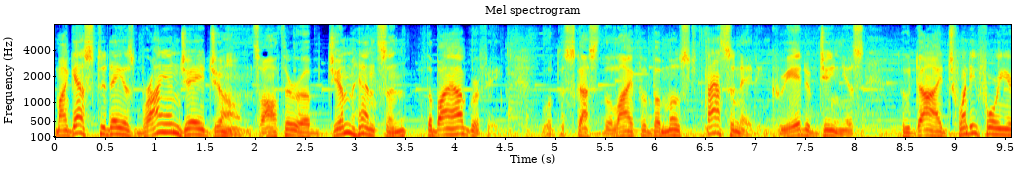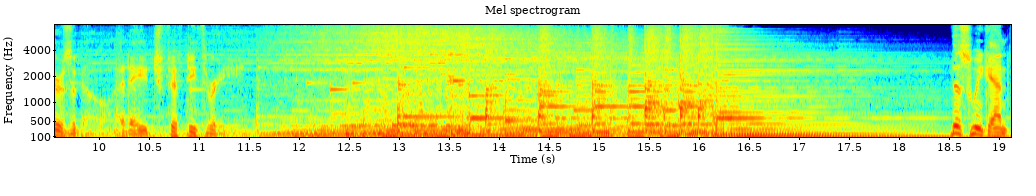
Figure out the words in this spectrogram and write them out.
My guest today is Brian Jay Jones, author of Jim Henson, the biography. We'll discuss the life of a most fascinating creative genius who died 24 years ago at age 53. This weekend,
